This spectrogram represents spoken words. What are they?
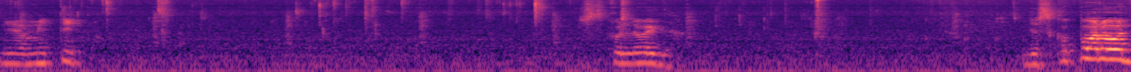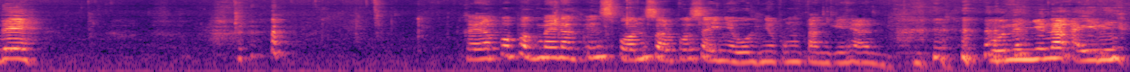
Yummy tea. Ko Lord. Diyos ko po, Rode. Kaya po pag may nag-sponsor po sa inyo, huwag niyo pong tanggihan. Kunin nyo na, kainin.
